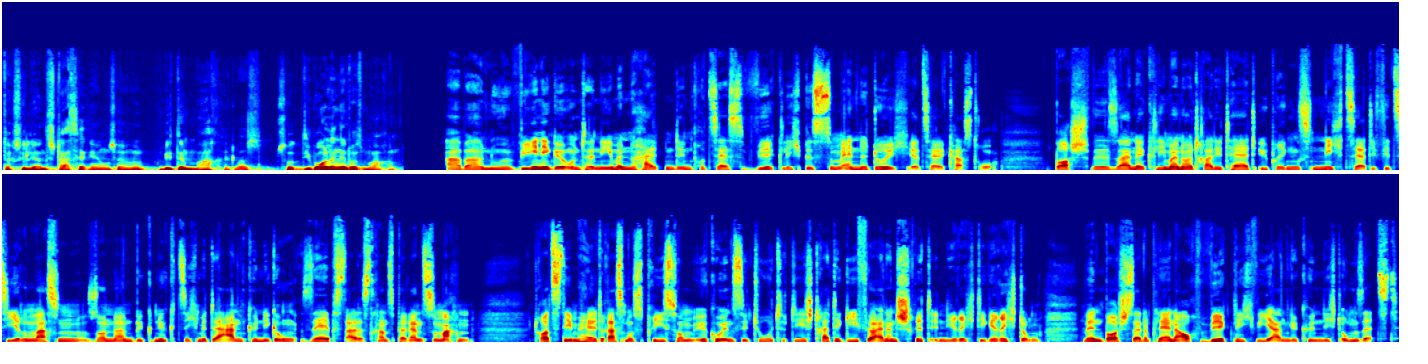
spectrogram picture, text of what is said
dass sie an die Straße gehen und sagen, bitte mach etwas. So, die wollen etwas machen. Aber nur wenige Unternehmen halten den Prozess wirklich bis zum Ende durch, erzählt Castro. Bosch will seine Klimaneutralität übrigens nicht zertifizieren lassen, sondern begnügt sich mit der Ankündigung, selbst alles transparent zu machen. Trotzdem hält Rasmus Pries vom Öko-Institut die Strategie für einen Schritt in die richtige Richtung, wenn Bosch seine Pläne auch wirklich wie angekündigt umsetzt.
